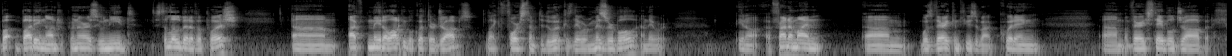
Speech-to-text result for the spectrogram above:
budding entrepreneurs who need just a little bit of a push. Um, I've made a lot of people quit their jobs, like forced them to do it because they were miserable and they were, you know, a friend of mine um, was very confused about quitting um, a very stable job, but he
